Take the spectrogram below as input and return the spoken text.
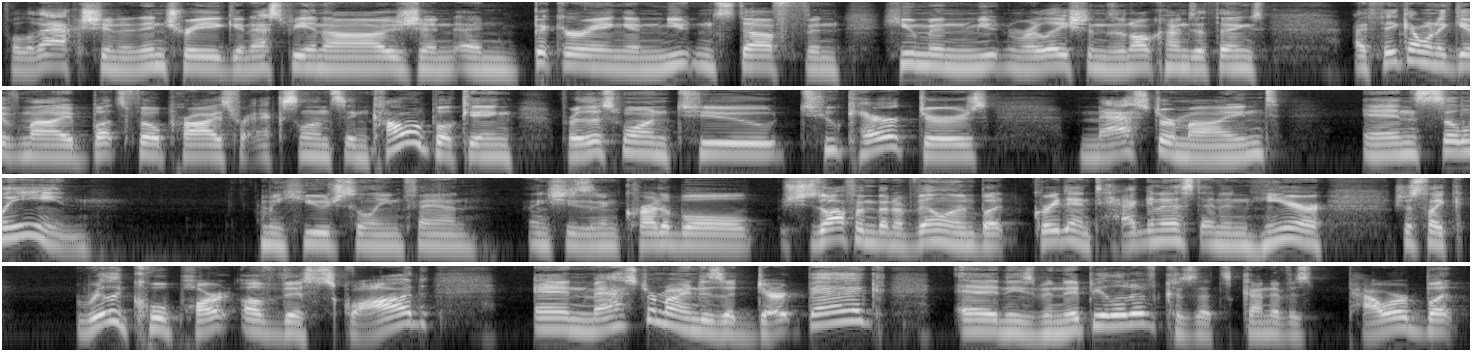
full of action and intrigue and espionage and, and bickering and mutant stuff and human mutant relations and all kinds of things. I think I want to give my Buttzville Prize for excellence in comic booking for this one to two characters, Mastermind and Selene. I'm a huge Selene fan. I think she's an incredible. She's often been a villain, but great antagonist. And in here, just like really cool part of this squad. And Mastermind is a dirtbag, and he's manipulative because that's kind of his power. But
